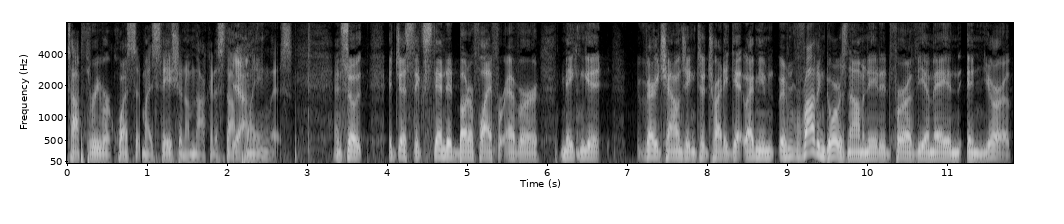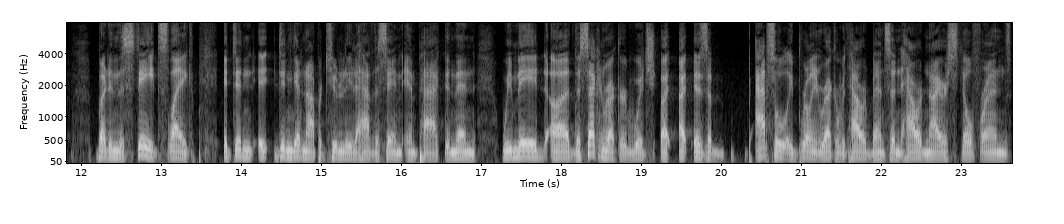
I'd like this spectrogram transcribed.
top three requests at my station. I'm not going to stop Yeah. playing this. And so it just extended Butterfly forever, making it very challenging to try to get. I mean, Revolving Door was nominated for a VMA in, in Europe, but in the states, like it didn't it didn't get an opportunity to have the same impact. And then we made uh, the second record, which uh, uh, is a absolutely brilliant record with Howard Benson. Howard and I are still friends.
